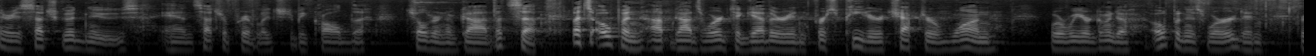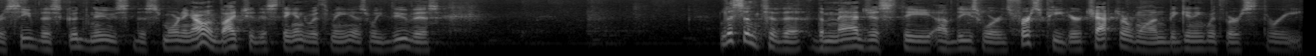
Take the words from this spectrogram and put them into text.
There is such good news and such a privilege to be called the children of God. Let's uh, let's open up God's word together in 1 Peter chapter 1 where we are going to open his word and receive this good news this morning. I'll invite you to stand with me as we do this. Listen to the, the majesty of these words. 1 Peter chapter 1 beginning with verse 3.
